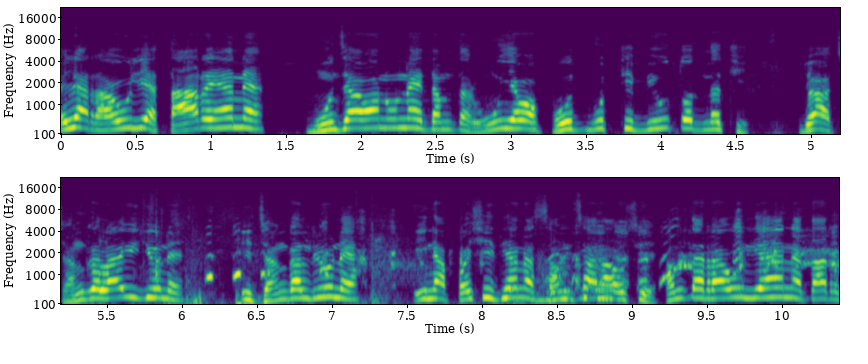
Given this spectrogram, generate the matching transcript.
એટલે રાહુલિયા તારે હે ને મૂંઝાવાનું નહીં તમ તાર. હું એવા ભૂત ભૂતથી બીવતો જ નથી. જો આ જંગલ આવી ગયું ને એ જંગલ રહ્યું ને એના પછી થયા ને સમસાન આવશે. તમ તાર રાહુલિયા હે ને તારે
